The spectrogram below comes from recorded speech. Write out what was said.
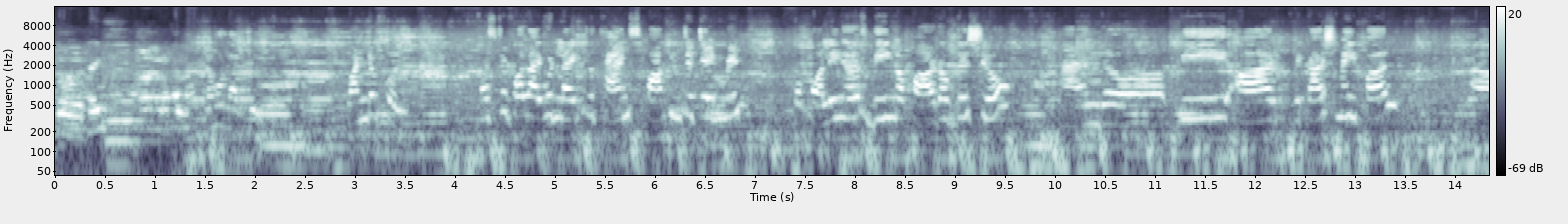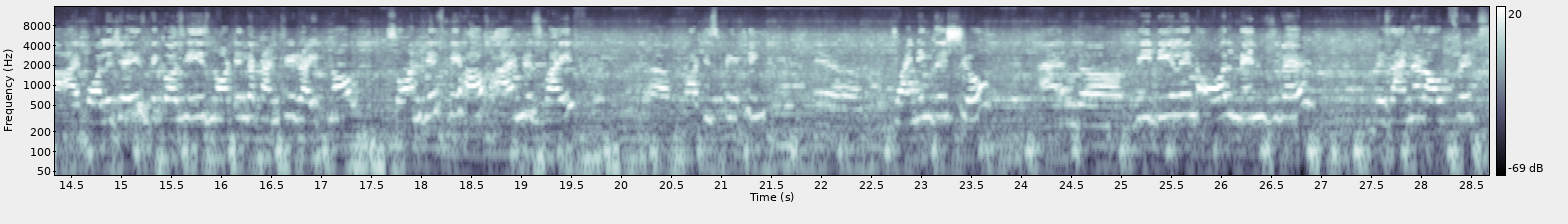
তো এটাই Wonderful. First of all I would like to thank Spark Entertainment for calling us, being a part of this show. And uh, we are Vikash Mahipal. Uh, I apologize because he is not in the country right now. So, on his behalf, I am his wife. Uh, participating, uh, joining this show, and uh, we deal in all menswear, designer outfits,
